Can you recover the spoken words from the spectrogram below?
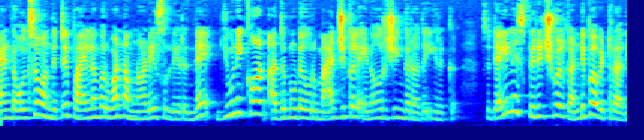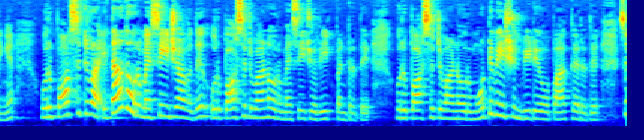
அண்ட் ஆல்சோ வந்துட்டு பயல் நம்பர் ஒன் நான் முன்னாடியே சொல்லியிருந்தேன். யூனிகார்ன் அதனோட ஒரு மேஜிக்கல் எனர்ஜிங்கிறது இருக்கு. ஸோ டெய்லி ஸ்பிரிச்சுவல் கண்டிப்பாக விட்டுறாதீங்க. ஒரு பாசிட்டிவாக ஏதாவது ஒரு மெசேஜாவது ஒரு பாசிட்டிவான ஒரு மெசேஜை ரீட் பண்ணுறது ஒரு பாசிட்டிவான ஒரு மோட்டிவேஷன் வீடியோவை பார்க்கறது ஸோ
